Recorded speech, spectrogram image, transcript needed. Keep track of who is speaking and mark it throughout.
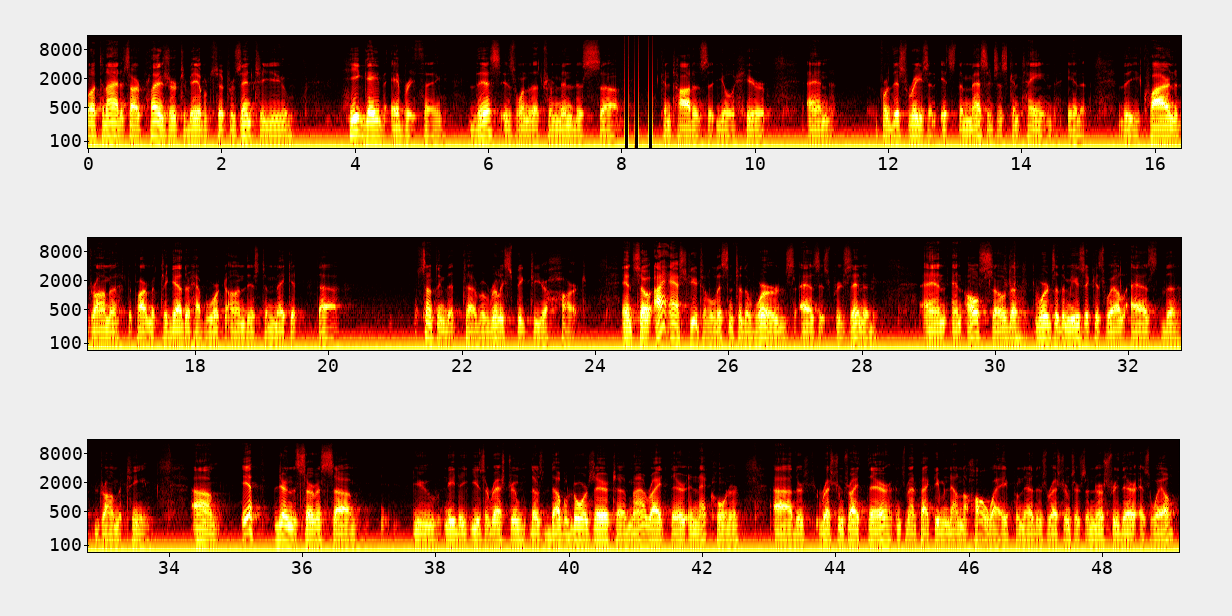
Speaker 1: Well, tonight it's our pleasure to be able to present to you He Gave Everything. This is one of the tremendous uh, cantatas that you'll hear. And for this reason, it's the messages contained in it. The choir and the drama department together have worked on this to make it uh, something that uh, will really speak to your heart. And so I ask you to listen to the words as it's presented and, and also the words of the music as well as the drama team. Um, if during the service um, you need to use a restroom, those double doors there to my right there in that corner, uh, there's restrooms right there. And as a matter of fact, even down the hallway from there, there's restrooms. There's a nursery there as well.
